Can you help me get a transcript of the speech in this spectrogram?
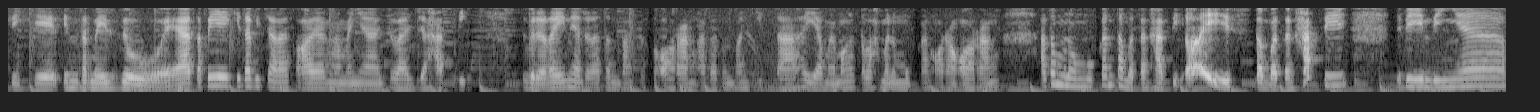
sedikit intermezzo ya. Tapi kita bicara soal yang namanya jelajah hati sebenarnya ini adalah tentang seseorang atau tentang kita yang memang telah menemukan orang-orang atau menemukan tambatan hati. Ois, tambatan hati. Jadi intinya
